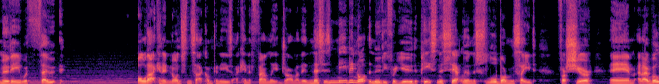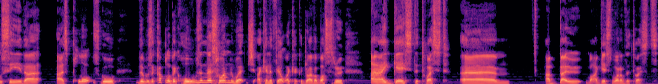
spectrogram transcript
movie without all that kind of nonsense that accompanies a kind of family drama, then this is maybe not the movie for you. The pacing is certainly on the slow burn side for sure. Um, and I will say that as plots go, there was a couple of big holes in this one, which I kind of felt like I could drive a bus through. And I guessed the twist um, about, well, I guess one of the twists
